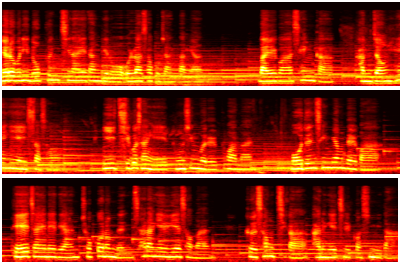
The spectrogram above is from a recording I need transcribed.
여러분이 높은 진화의 단계로 올라서고자 한다면 말과 생각, 감정, 행위에 있어서 이 지구상의 동식물을 포함한 모든 생명들과 대자연에 대한 조건 없는 사랑에 의해서만 그 성취가 가능해질 것입니다.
